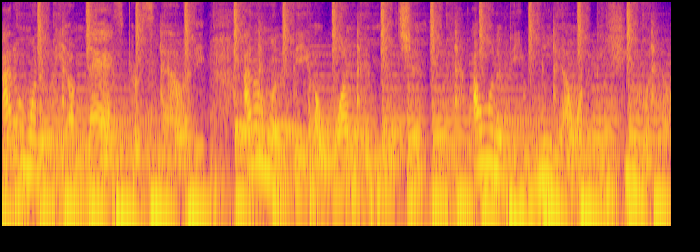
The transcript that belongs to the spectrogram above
I don't want to be a mass personality. I don't want to be a one dimension. I want to be me. I want to be human.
